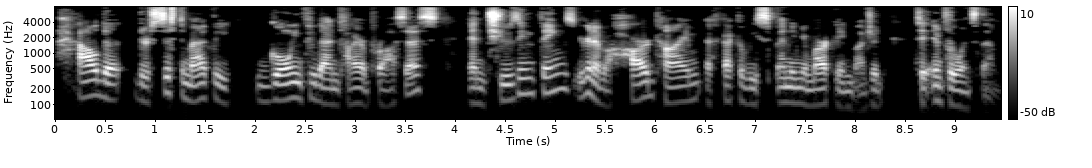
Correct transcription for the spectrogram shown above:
how the they're systematically going through that entire process and choosing things, you're going to have a hard time effectively spending your marketing budget to influence them.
